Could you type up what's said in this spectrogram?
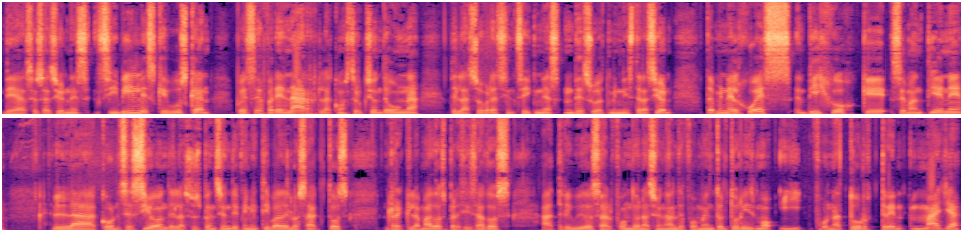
de asociaciones civiles que buscan pues frenar la construcción de una de las obras insignias de su administración. También el juez dijo que se mantiene la concesión de la suspensión definitiva de los actos reclamados precisados atribuidos al Fondo Nacional de Fomento al Turismo y Fonatur Tren Maya,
